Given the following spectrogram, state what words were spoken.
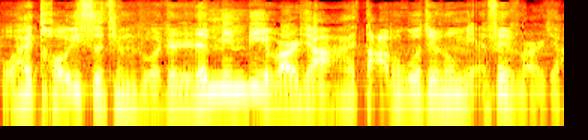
我还头一次听说这人民币玩家还打不过这种免费玩家。”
